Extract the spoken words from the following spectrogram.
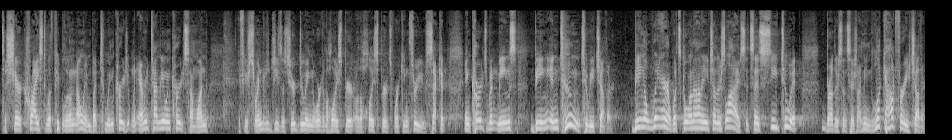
to share Christ with people who don't know Him, but to encourage it. When every time you encourage someone, if you're surrendered to Jesus, you're doing the work of the Holy Spirit or the Holy Spirit's working through you. Second, encouragement means being in tune to each other, being aware of what's going on in each other's lives. It says, see to it, brothers and sisters. I mean, look out for each other.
